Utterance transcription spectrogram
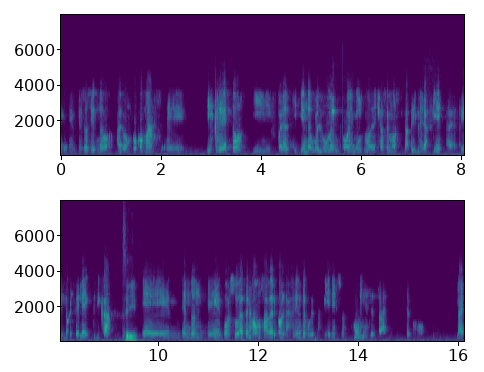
eh, empezó siendo algo un poco más eh, discreto y fue adquiriendo volumen. Hoy mismo, de hecho, hacemos la primera fiesta de ritmo que es eléctrica, sí. Em, en donde por suerte nos vamos a ver con la gente, porque también eso es muy necesario. Como la,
